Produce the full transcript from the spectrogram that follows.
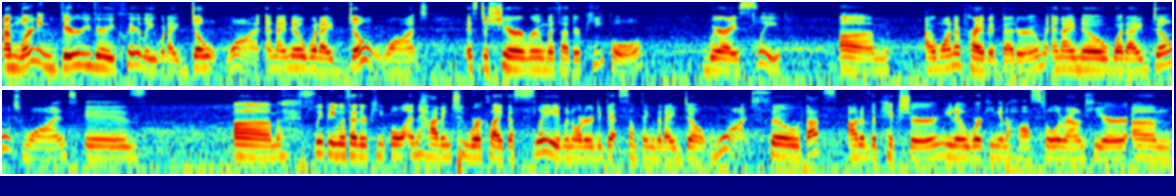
I'm learning very, very clearly what I don't want. And I know what I don't want is to share a room with other people where I sleep. Um, I want a private bedroom, and I know what I don't want is um, sleeping with other people and having to work like a slave in order to get something that I don't want. So that's out of the picture, you know, working in a hostel around here. Um,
